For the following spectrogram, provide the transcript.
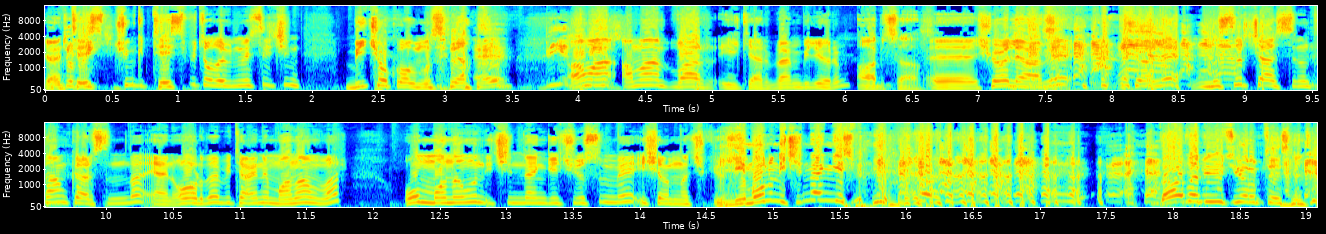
yani Ütopik. tes- çünkü tespit olabilmesi için birçok olması lazım. Evet, bir- ama bir- ama var İlker ben biliyorum. Abi sağ ol. Ee, şöyle abi şöyle Mısır çarşısının tam karşısında yani orada bir tane manav var. O manavın içinden geçiyorsun ve iş anına çıkıyorsun. Limonun içinden geçmek. Daha da büyütüyorum tespiti.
